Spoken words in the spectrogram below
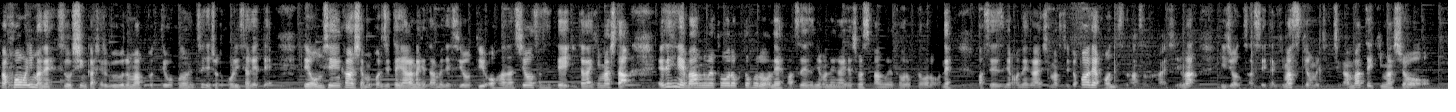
まあ、今後今ね、すごい進化している Google マップっていうことについてちょっと掘り下げて、で、お店に関してもこれ絶対やらなきゃダメですよっていうお話をさせていただきました。えー、ぜひね、番組の登録とフォローをね、忘れずにお願いいたします。番組の登録とフォローをね、忘れずにお願いしますというところで、本日の朝の配信は以上とさせていただきます。今日も一日頑張っていきましょう。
